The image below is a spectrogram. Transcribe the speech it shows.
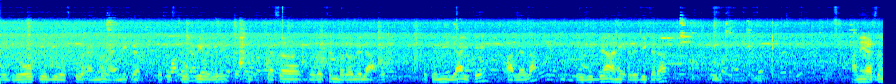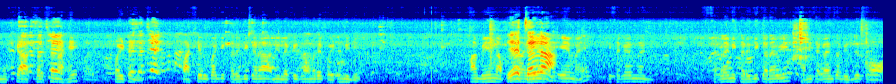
गृहोपयोगी वस्तू हँडलूम हँडीक्राफ्ट तसेच टोकरी वगैरे त्याचं प्रदर्शन भरवलेलं आहे. तर तुम्ही या इथे पार्ल्याला विजिट द्या आणि खरेदी करा. आणि याचं मुख्य आकर्षण आहे पैठणी. पाचशे रुपयाची खरेदी करा आणि लकी ड्रॉमध्ये पैठणी दे हा मेन आपला एम आहे. की सगळ्यांना सगळ्यांनी खरेदी करावी आणि सगळ्यांचा बिझनेस व्हावा.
